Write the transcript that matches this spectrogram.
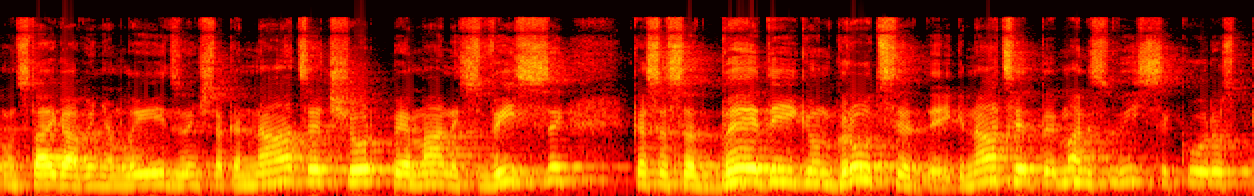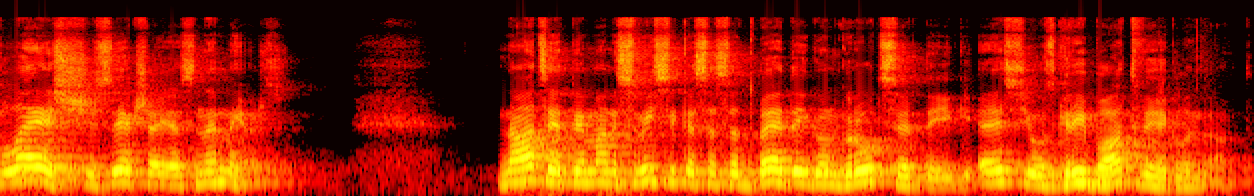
un staigā viņam līdzi, viņš saka, nāciet šurp pie manis visi, kas esat bēdīgi un grūtsirdīgi. Nāciet pie manis visi, kurus plēš šis iekšējais nemieris. Nāciet pie manis visi, kas esat bēdīgi un grūtsirdīgi, es jūs gribu atvieglināt.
